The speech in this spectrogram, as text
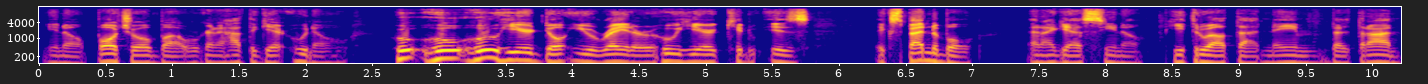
you know, Pocho, but we're gonna have to get who know who who who here don't you rate or who here kid is expendable? And I guess you know he threw out that name Beltran,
